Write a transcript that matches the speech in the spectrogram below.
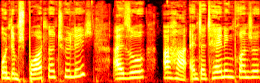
und im Sport natürlich. Also, aha, Entertaining-Branche,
